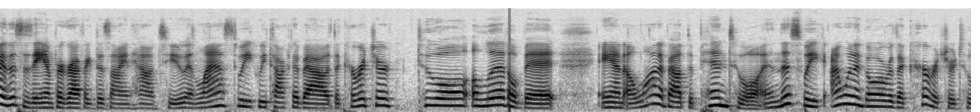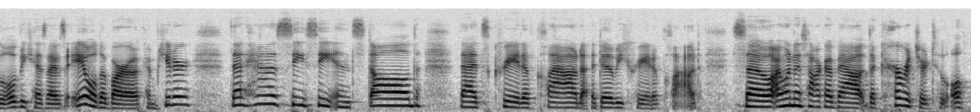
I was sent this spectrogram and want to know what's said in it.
Hi, this is Anne for Graphic Design How To, and last week we talked about the curvature tool a little bit and a lot about the pen tool. And this week I want to go over the curvature tool because I was able to borrow a computer that has CC installed. That's Creative Cloud, Adobe Creative Cloud. So I want to talk about the curvature tool.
